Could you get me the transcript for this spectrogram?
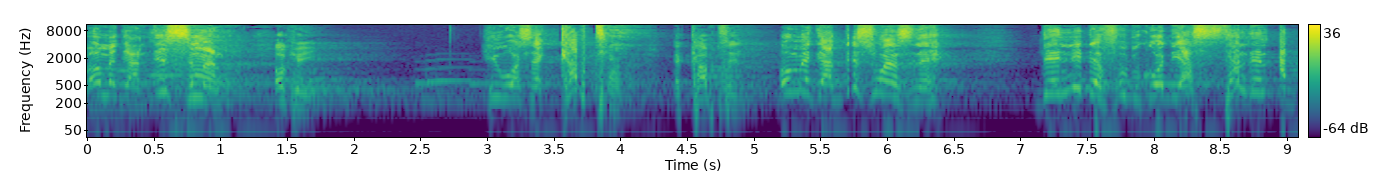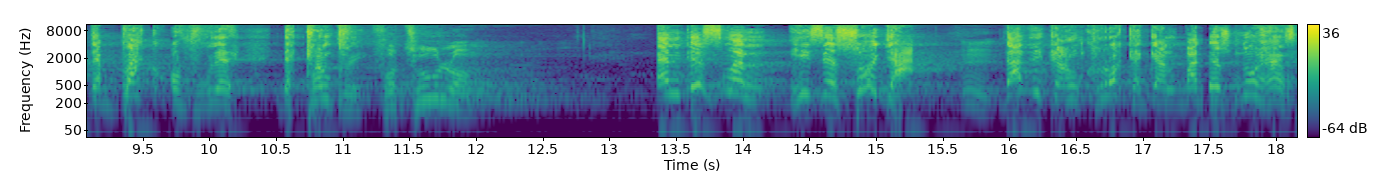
Oh my God, this man, Okay. he was a captain. A captain. Oh my God, this one's ne, they need the food because they are standing at the back of the, the country. For too long. And this man, he's a soldier. That he can crock a gun, but there's no hands.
